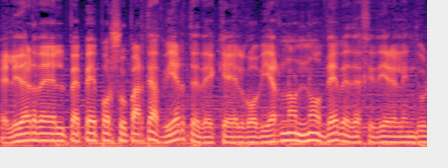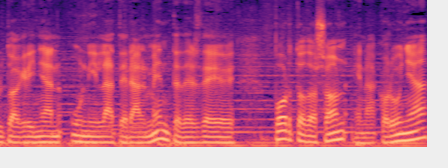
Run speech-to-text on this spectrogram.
El líder del PP, por su parte, advierte de que el gobierno no debe decidir el indulto a Griñán unilateralmente. Desde Porto Dosón, en A Coruña,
